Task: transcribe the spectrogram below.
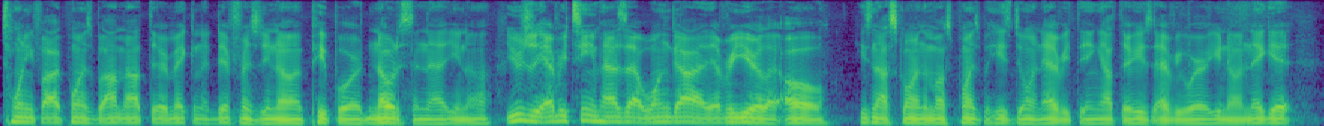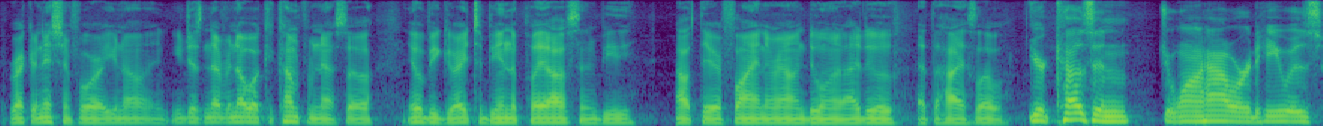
25 points, but I'm out there making a difference, you know, and people are noticing that, you know. Usually every team has that one guy every year like, "Oh, he's not scoring the most points, but he's doing everything out there. He's everywhere, you know, and they get recognition for it, you know, and you just never know what could come from that. So it would be great to be in the playoffs and be out there flying around doing what I do at the highest level. Your cousin, Juwan Howard, he was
